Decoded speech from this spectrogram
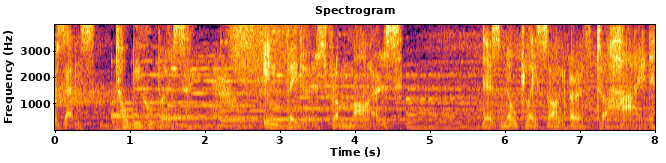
presents Tobe Hooper's Invaders from Mars. There's no place on Earth to hide.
